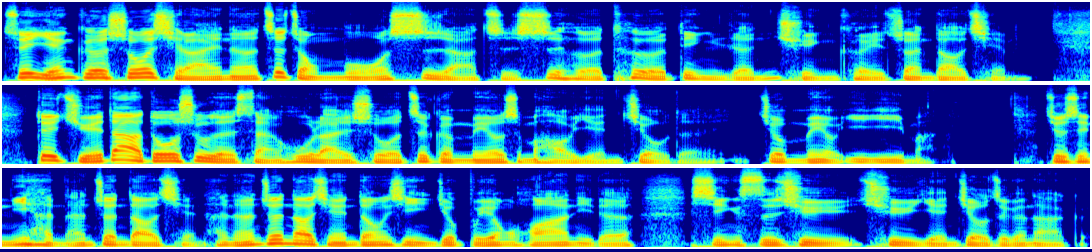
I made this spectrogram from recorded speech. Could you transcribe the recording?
所以严格说起来呢，这种模式啊，只适合特定人群可以赚到钱。对绝大多数的散户来说，这个没有什么好研究的，就没有意义嘛。就是你很难赚到钱，很难赚到钱的东西，你就不用花你的心思去去研究这个那个。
